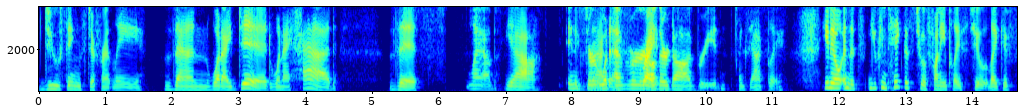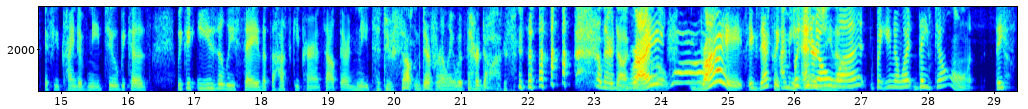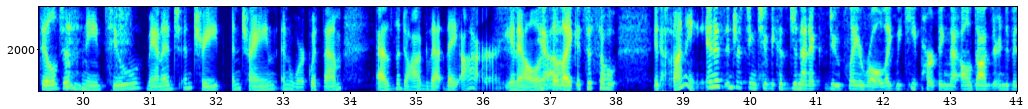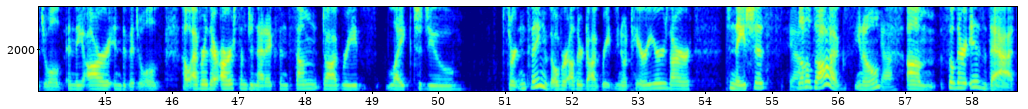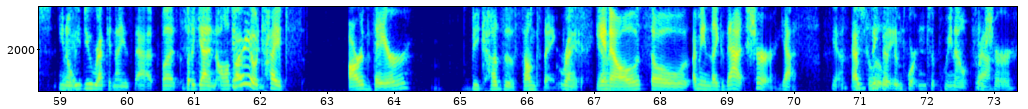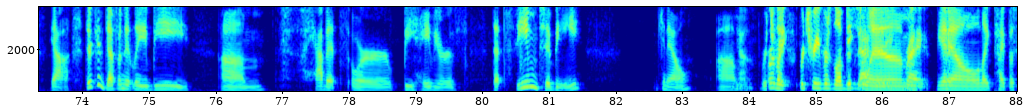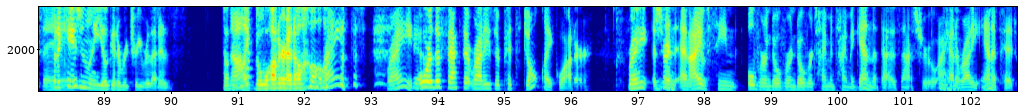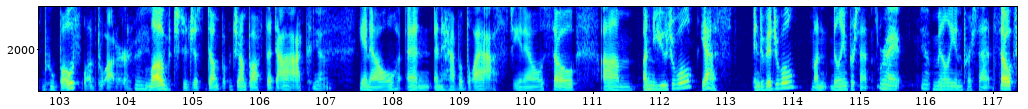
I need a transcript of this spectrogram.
do things differently than what I did when I had this lab. Yeah. Insert exactly. whatever right. other dog breed. Exactly you know and it's you can take this to a funny place too like if if you kind of need to because we could easily say that the husky parents out there need to do something differently with their dogs. Their dogs right? right exactly. I mean but energy, you know though. what? But you know what? They don't. They still just need to manage and treat and train and work with them as the dog that they are you know? Yeah. so like it's just so it's yeah. funny. And it's interesting too because genetics do play a role. Like we keep harping that all dogs are individuals and they are individuals. However, there are some genetics and some dog breeds like to do certain things over other dog breeds. You know, terriers are tenacious yeah. little dogs, you know? Yeah. Um, so there is that, you know, right. we do recognize that. But but again, all stereotypes are, are there because of something. Right. Yeah. You know, so I mean like that, sure. Yes. Yeah. Absolutely. I just think that's important to point out for yeah. sure. Yeah. There can definitely be um habits or behaviors that seem to be you know um yeah. Retrie- or like retrievers love to exactly. swim right you right. know like type of thing but occasionally you'll get a retriever that is doesn't Not, like the water at all. right. Right. Yeah. Or the fact that Rotties or Pits don't like water. Right. And, sure. and, and I have seen over and over and over, time and time again, that that is not true. I had a Rottie and a Pit who both loved water, right. loved to just dump jump off the dock. Yeah. You know, and and have a blast. You know, so um, unusual, yes. Individual, million percent. Right. Yeah. Million percent. So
